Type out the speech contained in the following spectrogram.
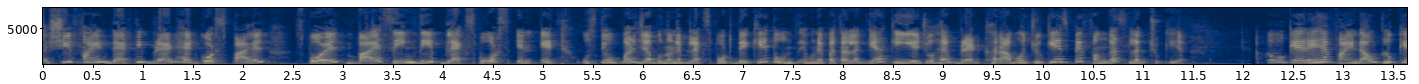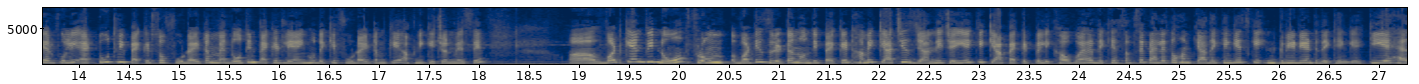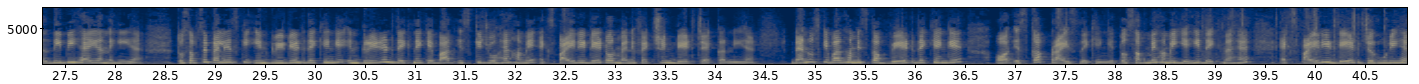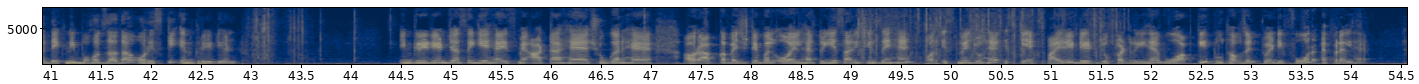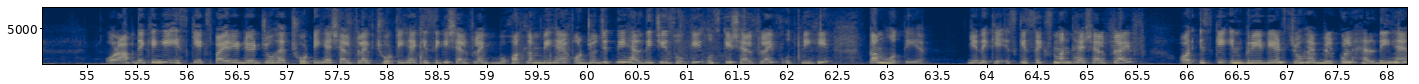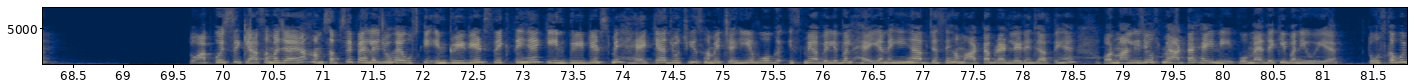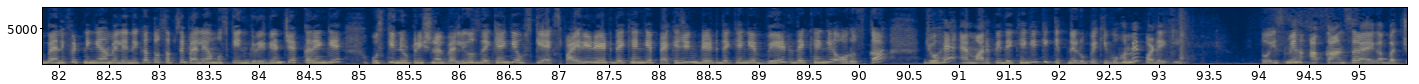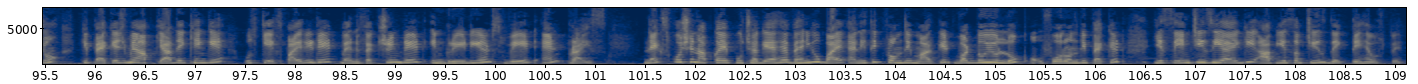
she find that the bread had got spoil spoil by seeing the black spots in it उसके ऊपर जब उन्होंने ब्लैक स्पॉट देखे तो उन्हें पता लग गया कि ये जो है ब्रेड खराब हो चुकी है, इस पे फंगस लग चुकी है। आपका वो कह रहे हैं find out look carefully at two three packets of food item मैं दो, तीन पैकेट ले आई हूँ, देखिए फ़ूड आइटम के अपनी किचन में से। What can we know from what is written on the packet हमें क्या चीज़ जाननी चाहिए कि क्या पैकेट पे लिखा हुआ है? देखिए, सबसे पहले तो हम क्या देखेंगे? इसके इंग्रेडिएंट देखेंगे कि ये हेल्दी भी है या नहीं है। तो सबसे पहले इसकी इंग्रेडिएंट देखेंगे। इंग्रेडिएंट देखने के बाद इसकी जो है हमें एक्सपायरी डेट और मैन्युफैक्चरिंग डेट चेक करनी है। देन उसके बाद हम इसका वेट देखेंगे और इसका प्राइस देखेंगे। तो सब में हमें यही देखना है। एक्सपायरी डेट ज़रूरी है देखनी बहुत ज़्यादा और इसकी इंग्रेडिएंट इंग्रेडिएंट जैसे ये है, इसमें आटा है शुगर है और आपका वेजिटेबल ऑयल है तो ये सारी चीज़ें हैं और इसमें जो है, इसकी एक्सपायरी डेट जो पड़ रही है, वो आपकी 2024 अप्रैल है। और आप देखेंगे, इसकी एक्सपायरी डेट जो है, छोटी है शेल्फ लाइफ छोटी है, किसी की शेल्फ लाइफ बहुत लंबी है और जो जितनी हेल्दी चीज़ होगी, उसकी शेल्फ लाइफ उतनी ही कम होती है। ये देखिए, इसकी सिक्स मंथ है शेल्फ लाइफ और इसके इंग्रेडिएंट्स जो है, बिल्कुल हेल्दी हैं। तो आपको इससे क्या समझ आया? हम सबसे पहले जो है उसके इंग्रेडिएंट्स देखते हैं कि इंग्रेडिएंट्स में है क्या, जो चीज़ हमें चाहिए, वो इसमें अवेलेबल है या नहीं है। अब जैसे हम आटा ब्रेड लेने जाते हैं और मान लीजिए उसमें आटा है ही नहीं, वो मैदे की बनी हुई है तो उसका कोई बेनिफिट नहीं है हमें लेने का। तो सबसे पहले हम उसके इंग्रेडिएंट चेक करेंगे, उसकी न्यूट्रिशनल वैल्यूज़ देखेंगे, उसकी एक्सपायरी डेट देखेंगे पैकेजिंग डेट देखेंगे वेट देखेंगे और उसका जो है एमआरपी देखेंगे कि कितने रुपए की वो हमें पड़ेगी। तो इसमें आपका आंसर आएगा, बच्चों, कि पैकेज में आप क्या देखेंगे? उसकी expiry date manufacturing date ingredients weight and price next question आपका ये पूछा गया है when you buy anything from the market what do you look for on the packet ये सेम चीज़ ही आएगी, आप ये सब चीज़ देखते हैं उस पर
